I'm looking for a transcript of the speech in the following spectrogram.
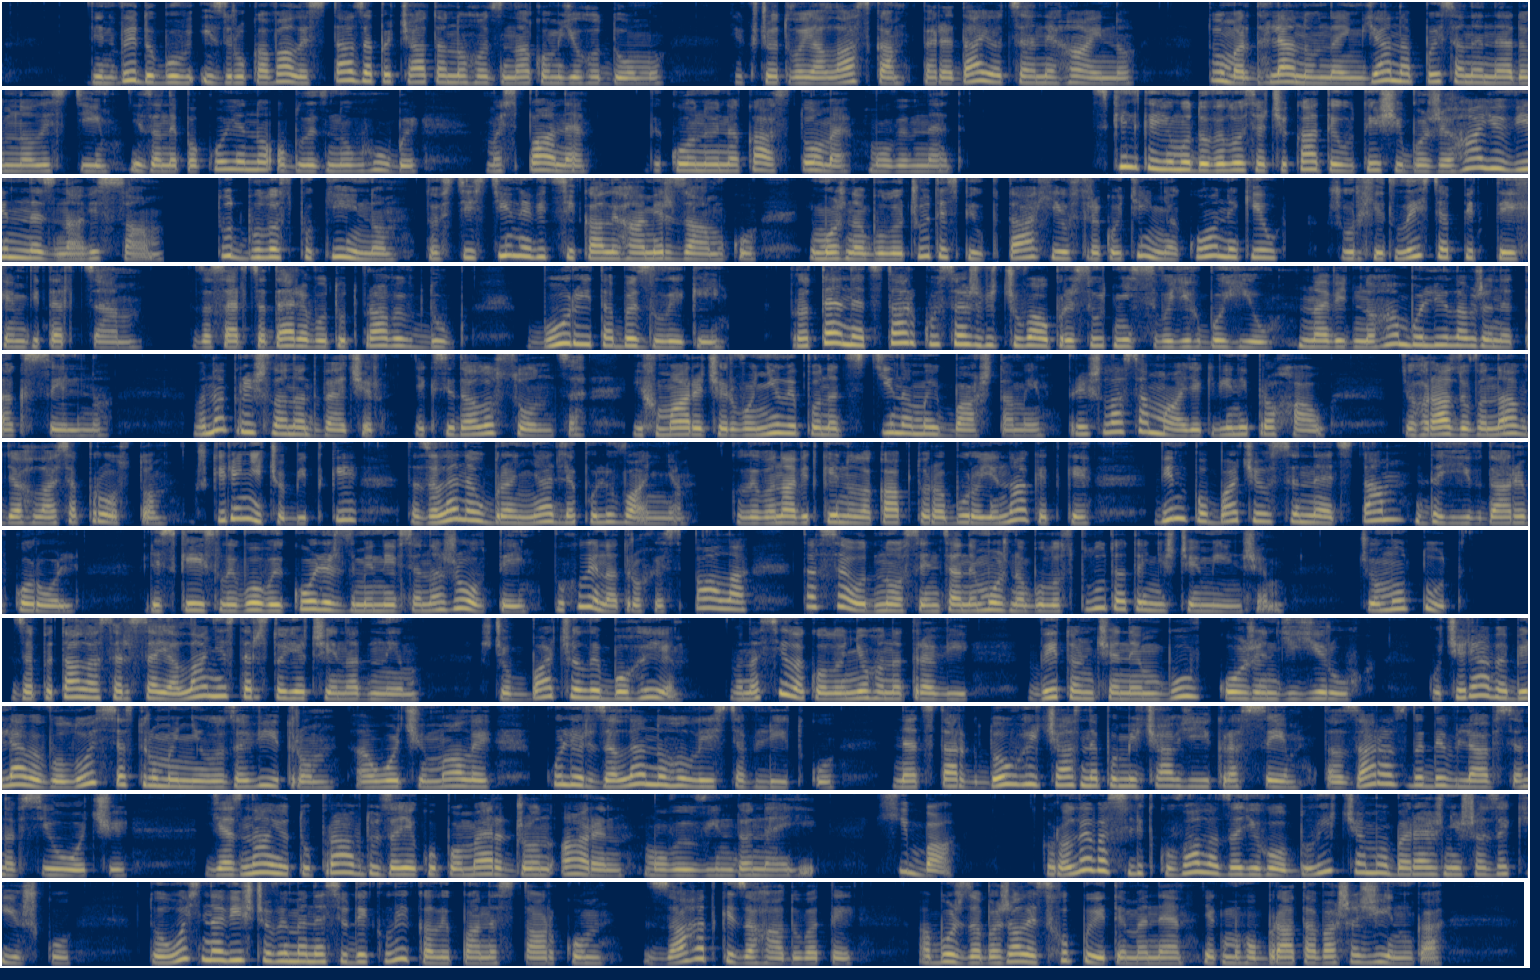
Він видобув із рукава листа, запечатаного знаком його дому. Якщо твоя ласка, передай оце негайно. Томарт глянув на ім'я, написане недом на листі, і занепокоєно облизнув губи. Мось пане, виконую наказ, Томе, мовив нед. Скільки йому довелося чекати у тиші Божигаю, він не знав і сам. Тут було спокійно, товсті стіни відсікали гамір замку, і можна було чути спів птахів, стрекотіння коників, шурхіт листя під тихим вітерцем. За серце дерево тут правив дуб, бурий та безликий. Проте Нед Старк усе ж відчував присутність своїх богів, навіть нога боліла вже не так сильно. Вона прийшла надвечір, як сідало сонце, і хмари червоніли понад стінами й баштами. Прийшла сама, як він і прохав. Цього разу вона вдяглася просто в шкіряні чобітки та зелене вбрання для полювання. Коли вона відкинула каптура бурої накидки, він побачив синець там, де її вдарив король. Різкий сливовий колір змінився на жовтий, пухлина трохи спала, та все одно синця не можна було сплутати ні з чим іншим. Чому тут? запитала Серсея Ланістер, стоячи над ним. Щоб бачили боги. Вона сіла коло нього на траві. Витонченим був кожен її рух. Кучеряве біляве волосся струменіло за вітром, а очі мали колір зеленого листя влітку. Нед Старк довгий час не помічав її краси, та зараз видивлявся на всі очі. Я знаю ту правду, за яку помер Джон Арен, мовив він до неї. Хіба? Королева слідкувала за його обличчям обережніша за кішку. То ось навіщо ви мене сюди кликали, пане Старку? Загадки загадувати або ж забажали схопити мене, як мого брата ваша жінка.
